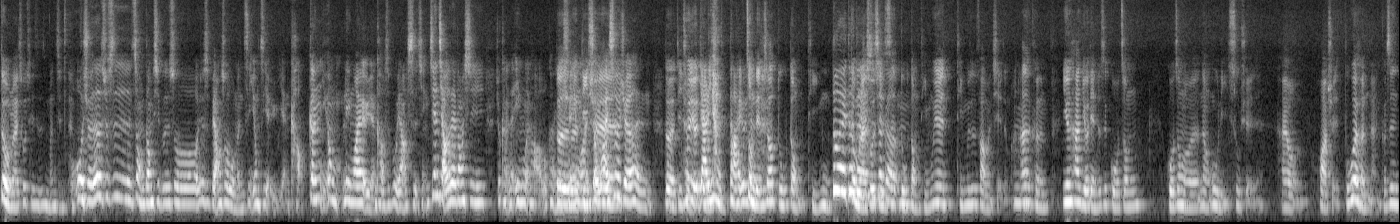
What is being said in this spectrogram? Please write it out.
对我们来说其实是蛮简单。我觉得就是这种东西，不是说就是比方说我们自己用自己的语言考，跟用另外一个语言考是不一样的事情。今天讲的这些东西，就可能是英文好了，我可能对对学英文很久，我还是会觉得很对，的确有压力很大。因为重点就是要读懂题目。对对对我们来说，其实是读懂题目，因为题目就是法文写的嘛。嗯那可能因为它有点就是国中国中的那种物理、数学还有化学，不会很难，可是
